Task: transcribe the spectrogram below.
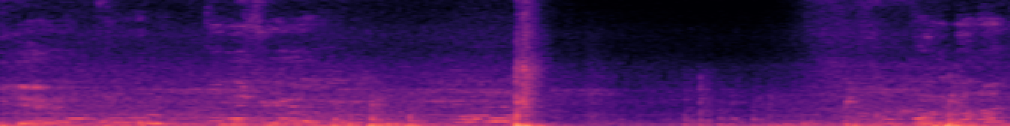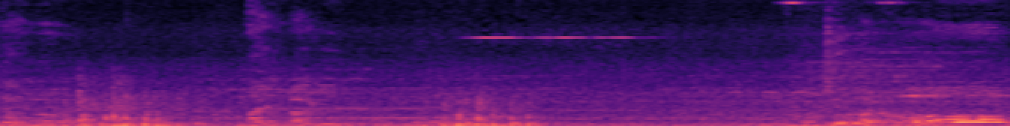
이게 오늘 끝내주게 곤란한데 오늘 마지막이 저가 너무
